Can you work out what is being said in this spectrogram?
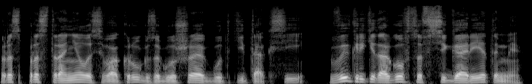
распространялось вокруг, заглушая гудки такси, выкрики торговцев сигаретами,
